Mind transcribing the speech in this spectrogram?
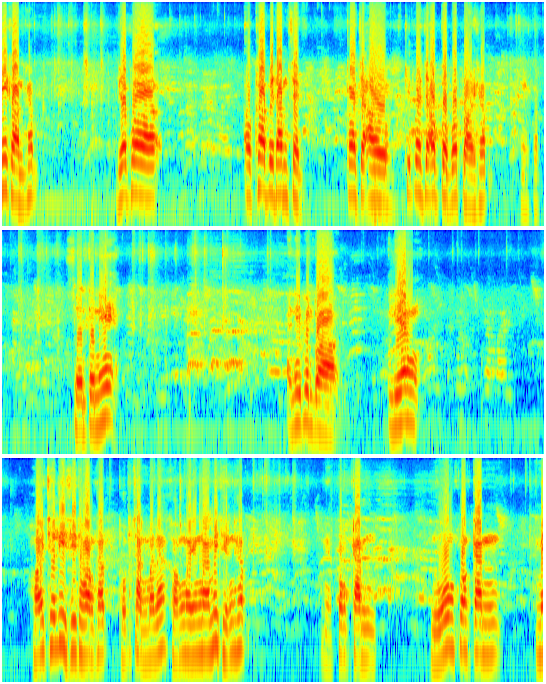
นี้ก่อนครับ เดี๋ยวพอเอาเข้าไปดำเสร็จ ก็จะเอาคิดว่าจะเอากบมาปล่อยครับนะครับ ส่วนตัวนี้ อันนี้เป็นบ่อเลี้ยง หอยเชอรี่สีทองครับ ผมสั่งมาแล้ว ของมายังมาไม่ถึงครับ เนี่ยป้องกันหนูป้องกัน แม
